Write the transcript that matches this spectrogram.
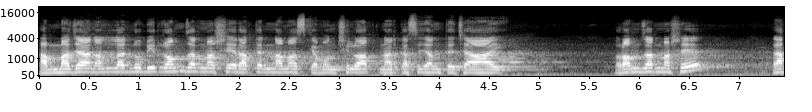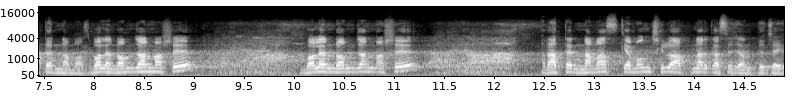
আম্মাজান আল্লাহ নবীর রমজান মাসে রাতের নামাজ কেমন ছিল আপনার কাছে জানতে চাই। রমজান মাসে রাতের নামাজ। বলেন, রমজান মাসে? বলেন, রমজান মাসে রাতের নামাজ কেমন ছিল আপনার কাছে জানতে চাই।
